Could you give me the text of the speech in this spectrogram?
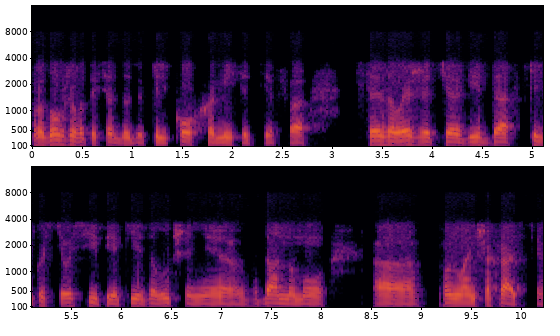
продовжуватися до кількох місяців. Це залежить від кількості осіб, які залучені в даному е, онлайн-шахрайстві.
